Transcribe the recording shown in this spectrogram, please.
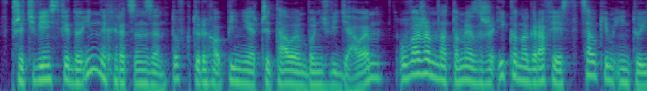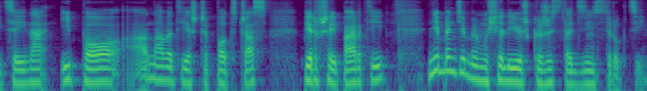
W przeciwieństwie do innych recenzentów, których opinie czytałem bądź widziałem, uważam natomiast, że ikonografia jest całkiem intuicyjna i po, a nawet jeszcze podczas pierwszej partii nie będziemy musieli już korzystać z instrukcji.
